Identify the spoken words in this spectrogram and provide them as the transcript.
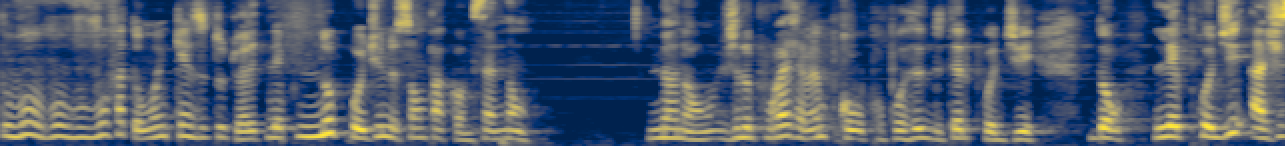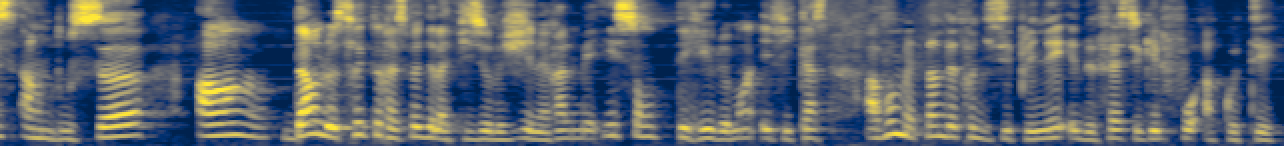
vous, vous, vous faites au moins 15 tours aux toilettes. nos produits ne sont pas comme ça, non. Non, non, je ne pourrais jamais proposer de tels produits. Donc, les produits agissent en douceur, dans le strict respect de la physiologie générale, mais ils sont terriblement efficaces. À vous maintenant d'être discipliné et de faire ce qu'il faut à côté.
